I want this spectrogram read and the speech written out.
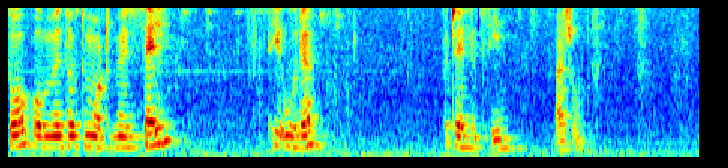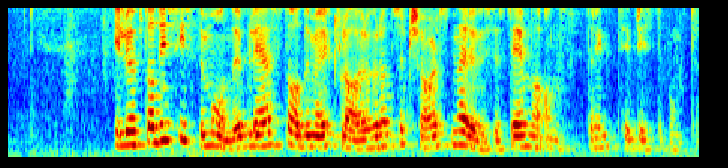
Så kommer dr. Mortimer selv til orde, forteller sin versjon. I løpet av de siste måneder ble jeg stadig mer klar over at sir Charles' nervesystem var anstrengt til bristepunktet.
